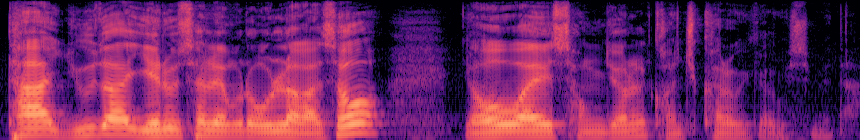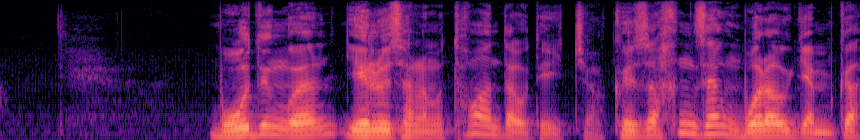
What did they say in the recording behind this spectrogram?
다 유다 예루살렘으로 올라가서 여호와의 성전을 건축하라고 얘기하고 있습니다. 모든 건 예루살렘을 통한다고 되어 있죠. 그래서 항상 뭐라고 얘기합니까?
